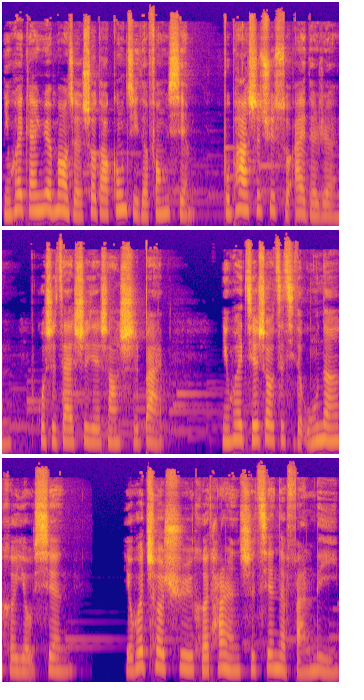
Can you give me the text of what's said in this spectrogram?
你会甘愿冒着受到攻击的风险，不怕失去所爱的人。或是在事业上失败你会接受自己的无能和有限也会撤去和他人之间的樊篱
